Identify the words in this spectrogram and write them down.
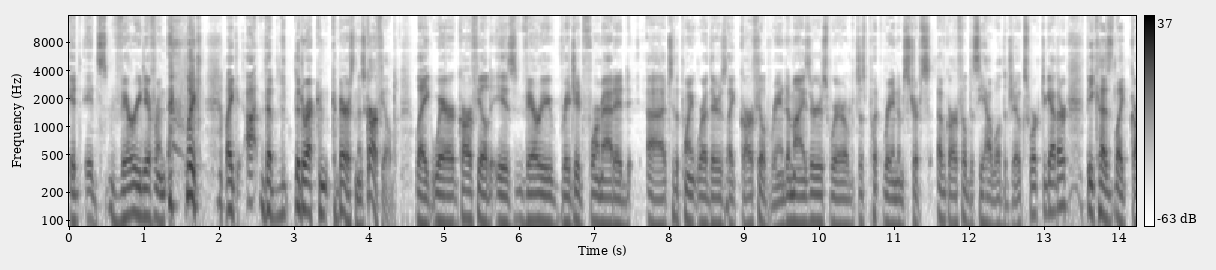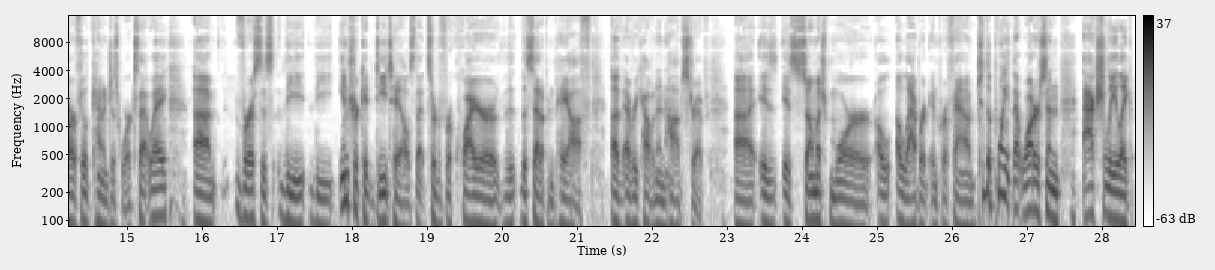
it, it's very different. like like uh, the the direct comparison is Garfield, like where Garfield is very rigid formatted uh, to the point where there's like Garfield randomizers where it'll just put random strips of Garfield to see how well the jokes work together because like Garfield kind of just works that way. Um, versus the the intricate details that sort of require the, the setup and payoff of every Calvin and Hobbes strip. Uh, is is so much more elaborate and profound to the point that Watterson actually like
